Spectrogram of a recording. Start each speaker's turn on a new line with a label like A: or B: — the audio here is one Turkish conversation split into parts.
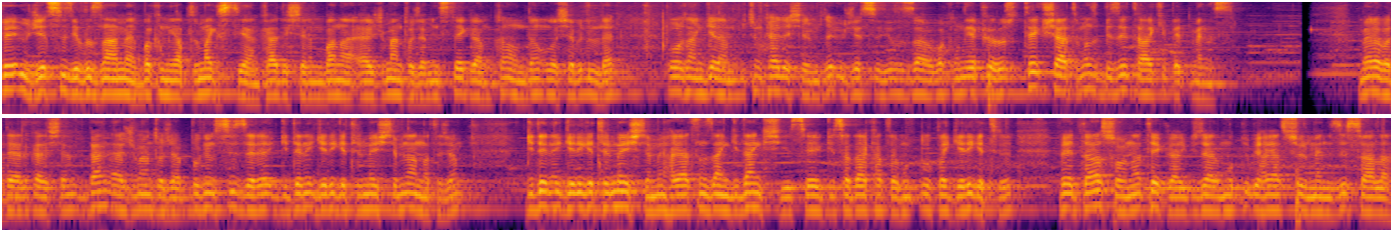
A: Ve ücretsiz yıldızname bakımı yaptırmak isteyen kardeşlerim bana Ercüment Hocam Instagram kanalından ulaşabilirler. Oradan gelen bütün kardeşlerimize ücretsiz yıldızname bakımını yapıyoruz. Tek şartımız bizi takip etmeniz. Merhaba değerli kardeşlerim. Ben Ercüment Hoca. Bugün sizlere gideni geri getirme işlemini anlatacağım. Gideni geri getirme işlemi hayatınızdan giden kişiyi sevgi, sadakat ve mutlulukla geri getirir ve daha sonra tekrar güzel, mutlu bir hayat sürmenizi sağlar.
